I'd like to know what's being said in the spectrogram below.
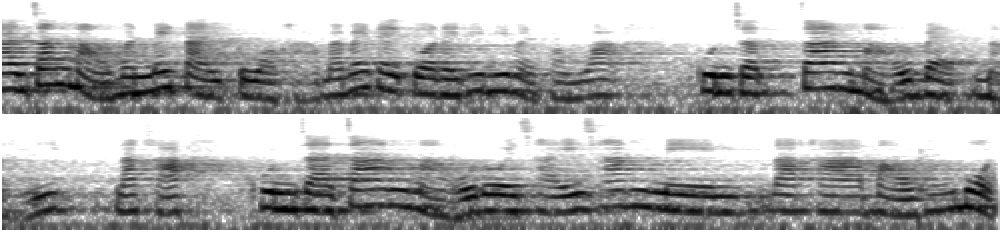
การจ้างเหมามันไม่ตายตัวค่ะ มันไม่ตายตัวในที่นี้หมายความว่า คุณจะจ้างเหมาแบบไหนนะคะ คุณจะจ้างเหมาโดยใช้ช่างเมน ราคาเหมาทั้งหมด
